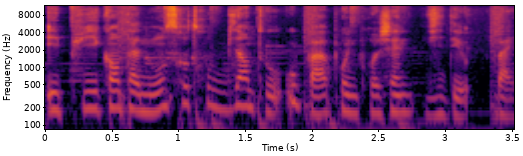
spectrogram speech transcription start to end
Et puis quant à nous, on se retrouve bientôt ou pas pour une prochaine vidéo. Bye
